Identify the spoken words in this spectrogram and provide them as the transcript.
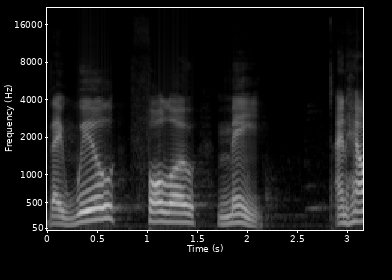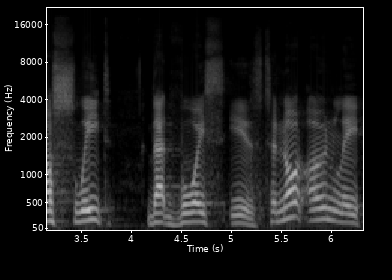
They will follow me. And how sweet that voice is to not only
